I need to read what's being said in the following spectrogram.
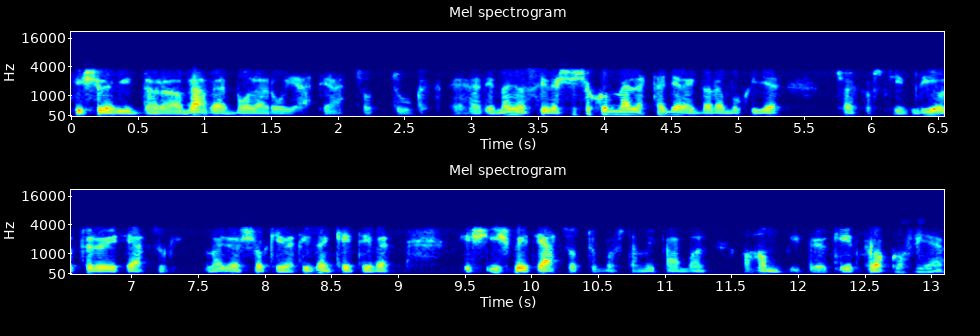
kis rövid darab, Ravel Boleróját játszottuk. Egy nagyon széles, és akkor mellette a gyerekdarabok, ugye Csajkovszki diótörőjét játszuk nagyon sok éve, 12 éve, és ismét játszottuk most a műpában a Hambibőkét, Prokofjev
